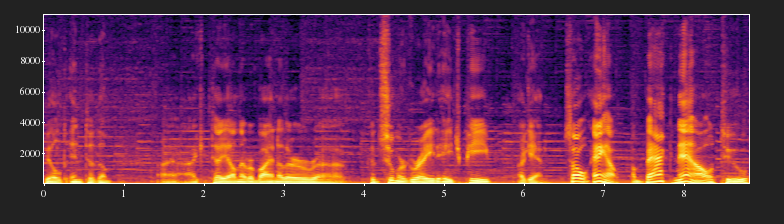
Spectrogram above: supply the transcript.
built into them. I, I can tell you I'll never buy another uh, consumer grade HP again. So, anyhow, I'm back now to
